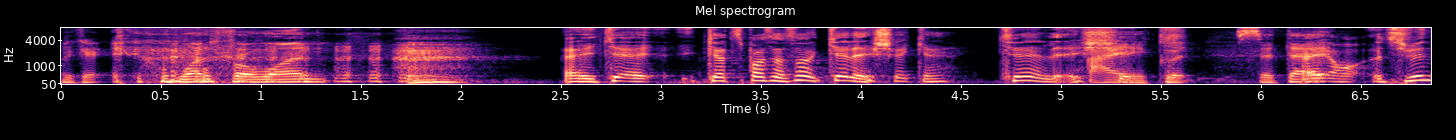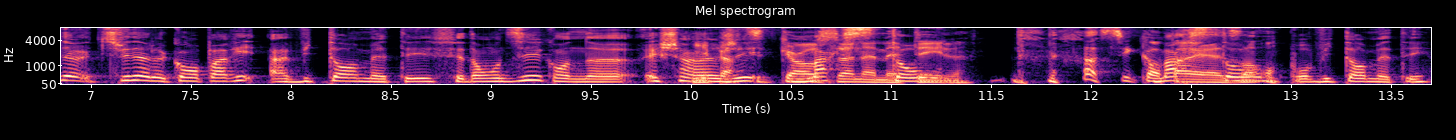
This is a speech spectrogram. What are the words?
OK. one for one. Hey, quand tu penses à ça, quel échec, hein? Quel échec. Ah, écoute, c'était. tu, viens de, tu viens de le comparer à Victor Mété. C'est donc dire qu'on a échangé. Il de Mark à Mété, là. C'est comparaison. pour Victor Mété.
